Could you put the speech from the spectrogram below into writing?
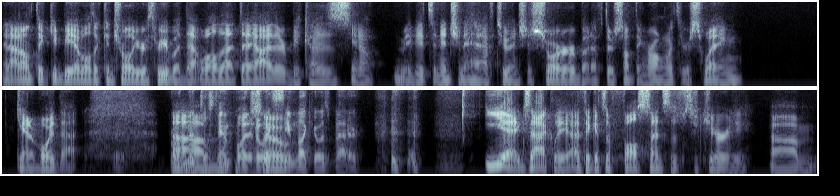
And I don't think you'd be able to control your three wood that well that day either, because, you know, maybe it's an inch and a half, two inches shorter. But if there's something wrong with your swing, can't avoid that. From a um, mental standpoint, it so, always seemed like it was better. yeah, exactly. I think it's a false sense of security. Um,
